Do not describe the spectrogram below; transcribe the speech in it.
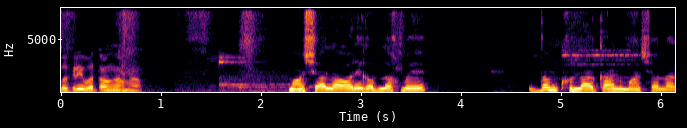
बकरी बताऊँगा मैं आपको। माशाल्लाह और एक अबलख में एकदम खुला कान माशाल्लाह।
